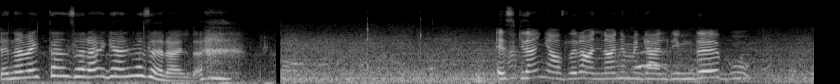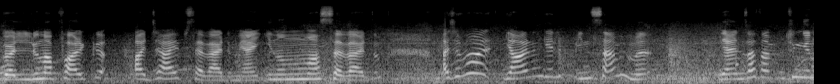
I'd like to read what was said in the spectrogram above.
denemekten zarar gelmez herhalde. Eskiden yazları anneanneme geldiğimde bu böyle Luna Park'ı acayip severdim yani inanılmaz severdim. Acaba yarın gelip insem mi? Yani zaten bütün gün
